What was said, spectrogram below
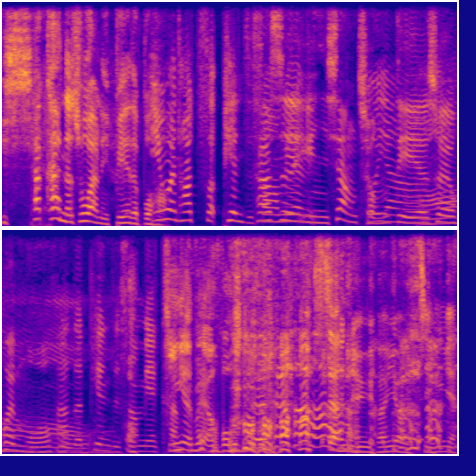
想，他看得出来你憋的不好，因为他这片子上面影像重叠，所以会模糊。他的片子上面经验非常丰富，剩女很有经验。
